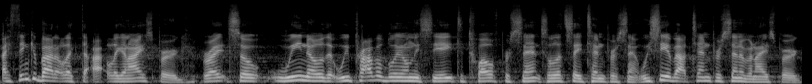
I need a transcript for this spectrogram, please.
I think about it like, the, like an iceberg, right? So we know that we probably only see 8 to 12%, so let's say 10%. We see about 10% of an iceberg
